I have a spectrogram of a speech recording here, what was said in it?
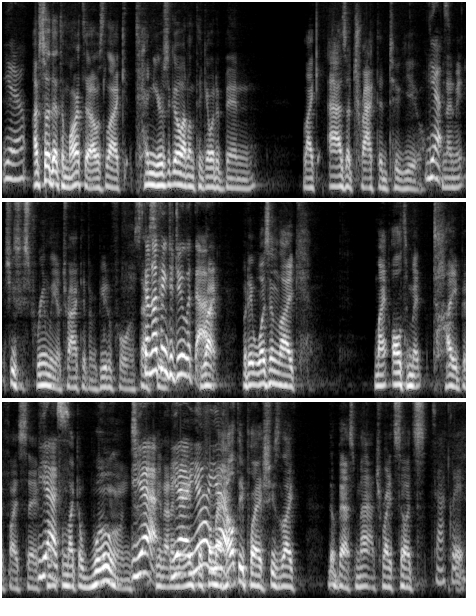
You know, I've said that to Martha. I was like, 10 years ago, I don't think I would have been like as attracted to you. Yes. You know what I mean? She's extremely attractive and beautiful and sexy. got nothing to do with that. Right. But it wasn't like my ultimate type, if I say, from, Yes. from like a wound. Yeah, You know what yeah, I mean? yeah, but from a healthy place, she's like the best match, right? So it's exactly.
